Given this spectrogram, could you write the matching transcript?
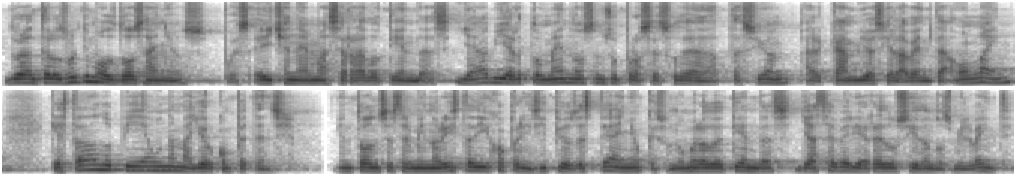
Durante los últimos dos años, pues HM ha cerrado tiendas y ha abierto menos en su proceso de adaptación al cambio hacia la venta online, que está dando pie a una mayor competencia. Entonces el minorista dijo a principios de este año que su número de tiendas ya se vería reducido en 2020.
